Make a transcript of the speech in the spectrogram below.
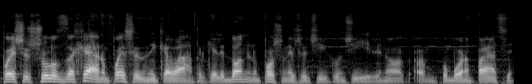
può essere solo Zaccar, non può essere Nekavà, perché le donne non possono essere circoncise, no? con buona pace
